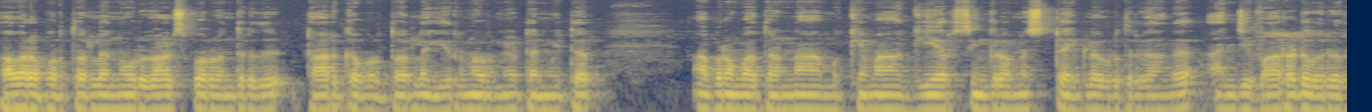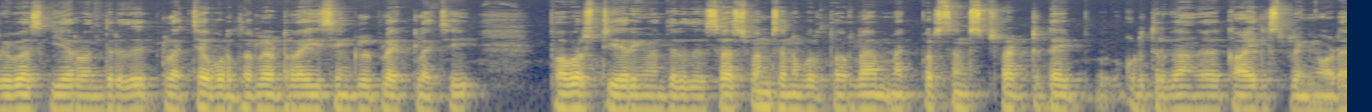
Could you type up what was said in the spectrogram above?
பவரை பொறுத்தவரையில் நூறு ஹார்ஸ் பவர் வந்துடுது டார்க்கை பொறுத்தவரையில் இருநூறு நியூட்டன் மீட்டர் அப்புறம் பார்த்தோம்னா முக்கியமாக கியர் சிங்க்ரோமஸ் டைப்பில் கொடுத்துருக்காங்க. அஞ்சு ஃபார்வர்டு ஒரு ரிவர்ஸ் கியர் வந்துடுது கிளச்சை பொறுத்தவரை ட்ரை சிங்கிள் பிளேட் கிளச்சி பவர் ஸ்டியரிங் வந்துடுது சஸ்பென்ஷனை பொறுத்தவரையில் மெக்பர்சன் ஸ்ட்ரட் டைப் கொடுத்துருக்காங்க காயில் ஸ்ப்ரிங்கோட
